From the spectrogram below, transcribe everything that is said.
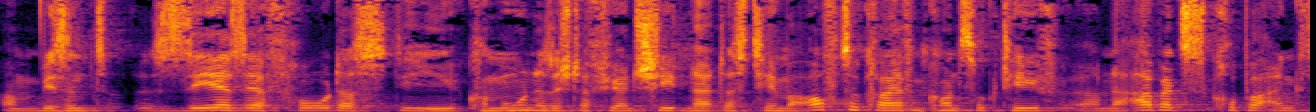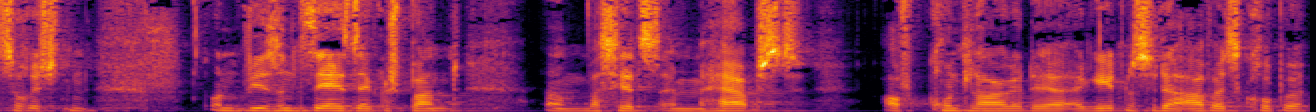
Ähm, wir sind sehr, sehr froh, dass die Kommune sich dafür entschieden hat, das Thema aufzugreifen, konstruktiv äh, eine Arbeitsgruppe einzurichten. Und wir sind sehr, sehr gespannt, ähm, was jetzt im Herbst auf Grundlage der Ergebnisse der Arbeitsgruppe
